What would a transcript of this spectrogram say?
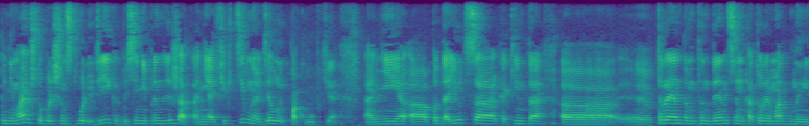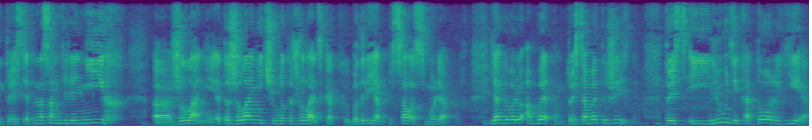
понимаем, что большинство людей как бы себе не принадлежат. Они аффективно делают покупки. Они э, поддаются каким-то э, трендам, тенденциям, которые модны. То есть это на самом деле не их э, желание, это желание чего-то желать, как Бодрияр писал о симулякрах. Я говорю об этом, то есть об этой жизни. То есть и люди, которые Э,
